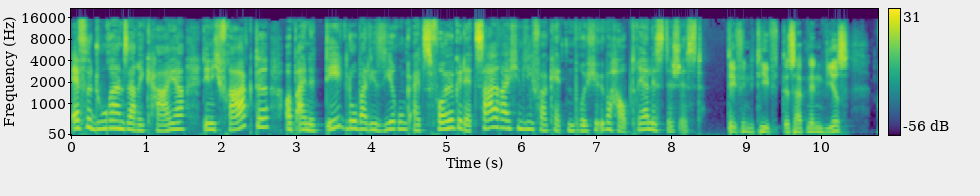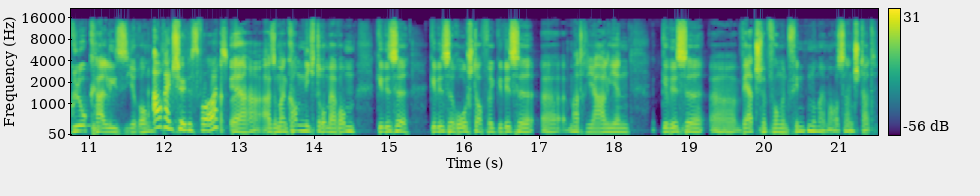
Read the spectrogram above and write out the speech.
Effe Duran Sarikaya, den ich fragte, ob eine Deglobalisierung als Folge der zahlreichen Lieferkettenbrüche überhaupt realistisch ist. Definitiv. Deshalb nennen wir es Glokalisierung. Auch ein schönes Wort. Ja, also man kommt nicht drum herum, gewisse gewisse Rohstoffe, gewisse äh, Materialien, gewisse äh, Wertschöpfungen finden nun mal im Ausland statt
